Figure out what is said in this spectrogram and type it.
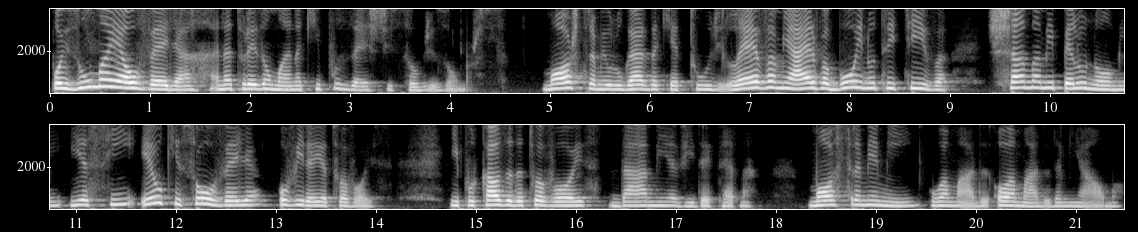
pois uma é a ovelha, a natureza humana que puseste sobre os ombros. Mostra-me o lugar da quietude, leva-me à erva boa e nutritiva, chama-me pelo nome, e assim eu que sou ovelha ouvirei a tua voz. E por causa da tua voz, dá-me a vida eterna. Mostra-me a mim, o amado, o amado da minha alma.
